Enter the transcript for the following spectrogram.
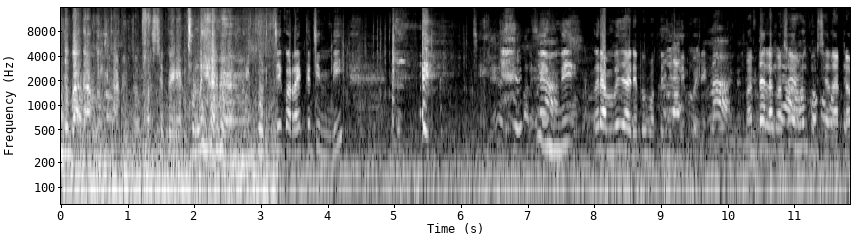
ഇത് ബദാം മിൽക്കാണ് കേട്ടോ കുറച്ചൊക്കെ പുള്ളി കുടിച്ച് കുറെയൊക്കെ ചിന്തി. ചിന്തി ഒരു അമ്പത് ചാടിയപ്പോ മൊത്തം ചിന്തിപ്പോയി. മൊത്തമല്ല കുറച്ച് ഞങ്ങൾ കുടിച്ചതാട്ടോ.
